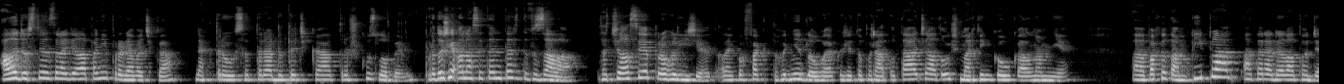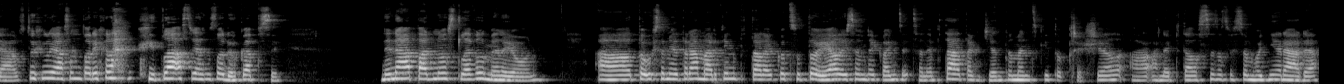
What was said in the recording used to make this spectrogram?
ale dost mě zradila paní prodavačka, na kterou se teda dotečka trošku zlobím, protože ona si ten test vzala. Začala si je prohlížet, ale jako fakt hodně dlouho, jakože to pořád otáčela, to už Martin koukal na mě. A pak to tam pípla a teda dala to dál. V tu chvíli já jsem to rychle chytla a jsem to do kapsy. Nenápadnost level milion. A to už se mě teda Martin ptal, jako co to je, ale jsem řekla, nic se neptá, tak gentlemansky to přešel a, a neptal se, za co jsem hodně ráda.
